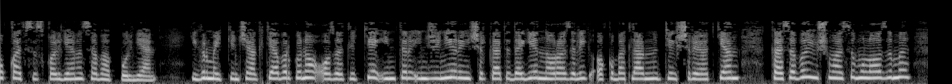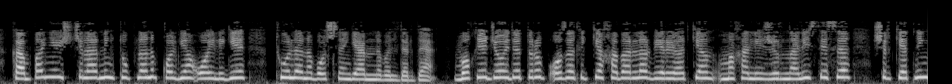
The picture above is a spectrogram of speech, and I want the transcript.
ovqatsiz qolgani sabab bo'lgan. Yigirma ikkinchi oktyabr kuni ozodlikka inter injenering shirkatidagi norozilik oqibatlarini tekshirayotgan kasaba uyushmasi mulozimi kompaniya ishchilarining to'planib qolgan oyligi to'lana boshlanganini bildirdi. Voqea joyida turib ozodlikka xabarlar berayotgan mahalliy jurnalist esa shirkatning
